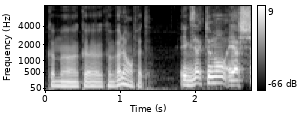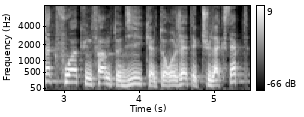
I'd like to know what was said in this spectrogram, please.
comme, euh, comme valeur en fait. Exactement. Et à chaque fois qu'une femme te dit qu'elle te rejette et que tu l'acceptes,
